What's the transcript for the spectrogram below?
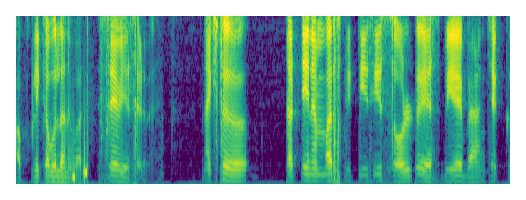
applicable అని ఇవ్వాలి. సేవ్ చేసాడు next thirty number split sold to SBI bank cheque.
